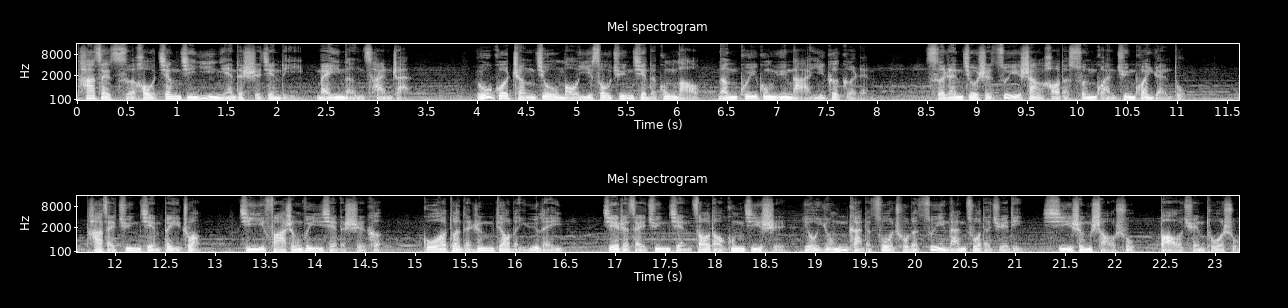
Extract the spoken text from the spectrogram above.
他在此后将近一年的时间里没能参战。如果拯救某一艘军舰的功劳能归功于哪一个个人，此人就是最上号的损管军官远渡。他在军舰被撞及已发生危险的时刻，果断地扔掉了鱼雷。接着，在军舰遭到攻击时，又勇敢地做出了最难做的决定：牺牲少数，保全多数。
